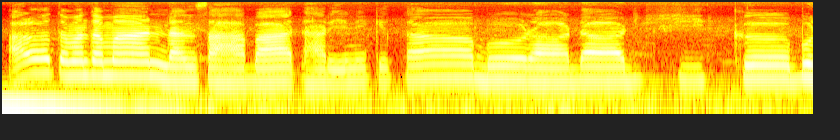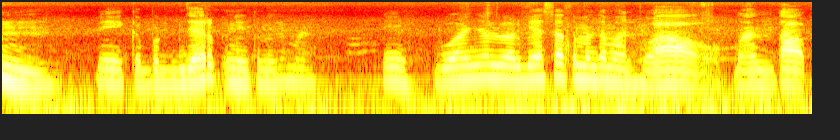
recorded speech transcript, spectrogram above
Halo teman-teman dan sahabat Hari ini kita berada di kebun. Nih kebun jeruk nih teman-teman. Nih buahnya luar biasa teman-teman. Wow mantap.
